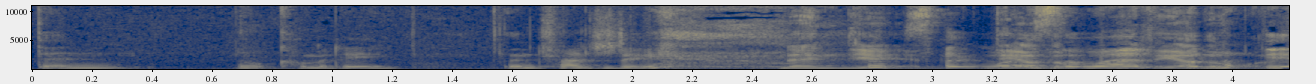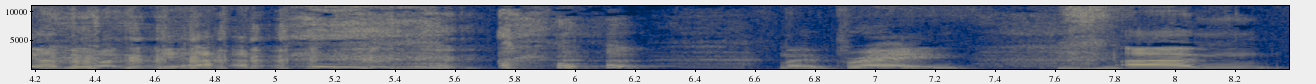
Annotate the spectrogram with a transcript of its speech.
than not comedy than tragedy. Then yeah. Like, the what's other the one, word The for other one. the other one? Yeah. My brain. Um,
